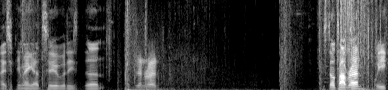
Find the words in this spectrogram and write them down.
Nice, your teammate got two, but he's dead. He's in red. He's still top red? Weak.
